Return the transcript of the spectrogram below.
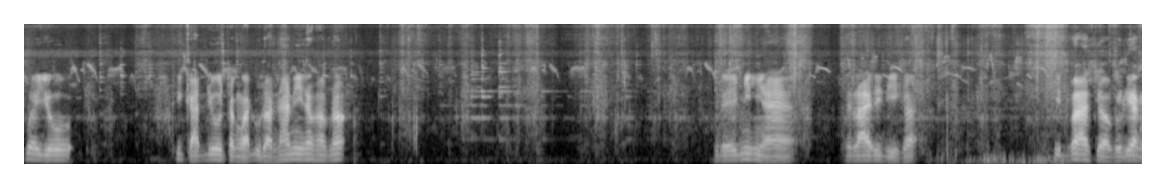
คุยอยู่พิกัดอยู่จังหวัดอุดรธานีนะครับเนาะผู้ใดมีหยาเวลาที่ดีก็คิดว่าจะเอาไปเลี้ยง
